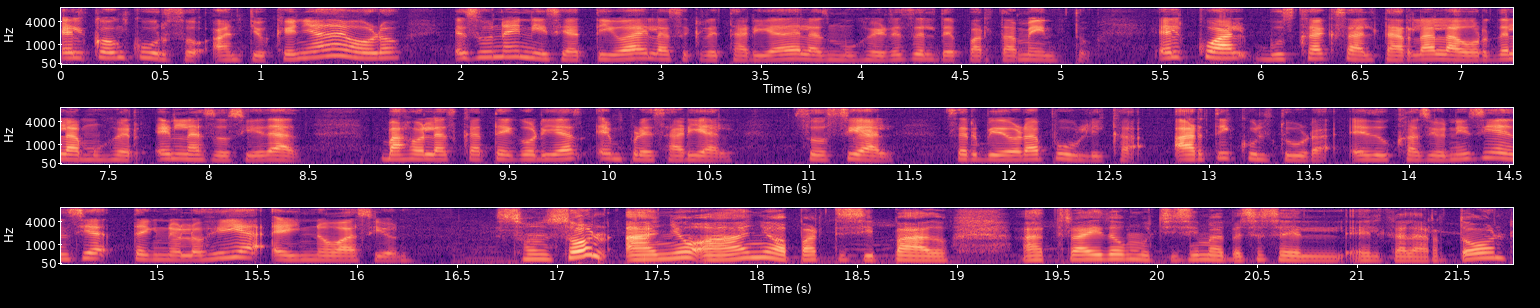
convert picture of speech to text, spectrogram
El concurso Antioqueña de Oro es una iniciativa de la Secretaría de las Mujeres del departamento, el cual busca exaltar la labor de la mujer en la sociedad, bajo las categorías empresarial, social, servidora pública, arte y cultura, educación y ciencia, tecnología e innovación. Son año a año ha participado, ha traído muchísimas veces el, galardón,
